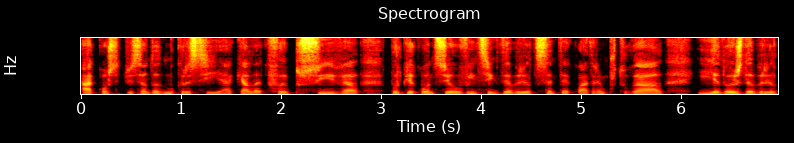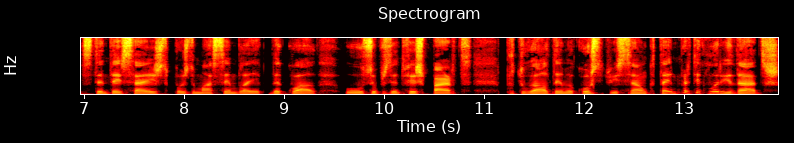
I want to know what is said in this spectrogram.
à Constituição da Democracia, aquela que foi possível porque aconteceu o 25 de abril de 74 em Portugal e a 2 de abril de 76, depois de uma Assembleia da qual o Sr. Presidente fez parte, Portugal tem uma Constituição que tem particularidades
